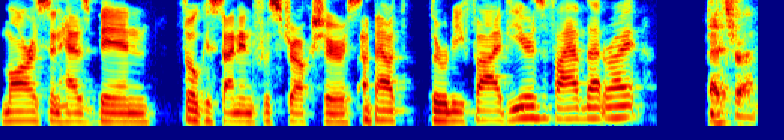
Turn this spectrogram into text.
Morrison has been focused on infrastructure about 35 years, if I have that right. That's right.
